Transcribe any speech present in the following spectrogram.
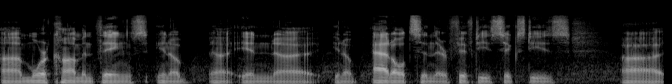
Uh, more common things, you know, uh, in uh, you know adults in their 50s, 60s. Uh,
